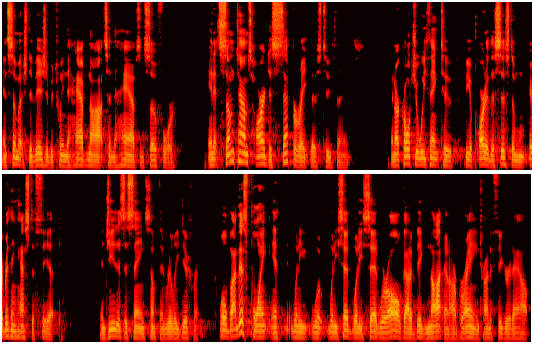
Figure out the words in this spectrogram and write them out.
and so much division between the have nots and the haves and so forth. And it's sometimes hard to separate those two things. In our culture, we think to be a part of the system, everything has to fit. And Jesus is saying something really different. Well, by this point, when he, when he said what he said, we're all got a big knot in our brain trying to figure it out.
